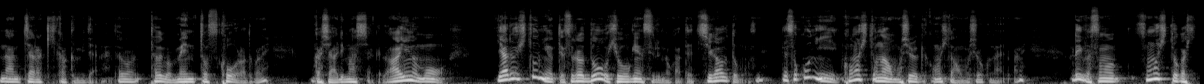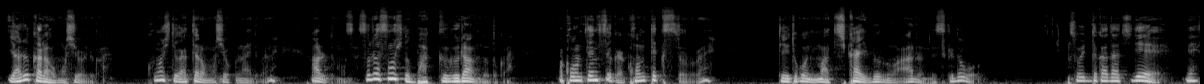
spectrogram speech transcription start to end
なんちゃら企画みたいな。例えば、例えばメントスコーラとかね。昔ありましたけど、ああいうのも、やる人によってそれをどう表現するのかって違うと思うんですね。で、そこに、この人が面白いけど、この人は面白くないとかね。あるいはその、その人がやるから面白いとか、この人がやったら面白くないとかね。あると思うんですよ。それはその人バックグラウンドとか、ま、コンテンツというかコンテクストとかね。っていうところにまあ近い部分はあるんですけど、そういった形で、ね、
